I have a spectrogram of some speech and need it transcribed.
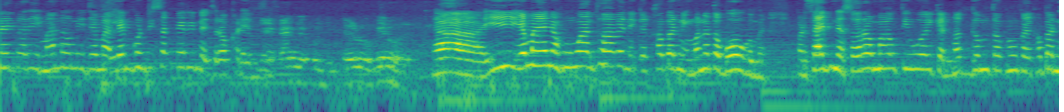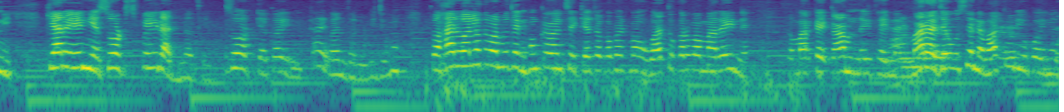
નહીં ઈ માનવની જેમાં લેંગોન ટી શર્ટ પહેરીને જ રખડે એમ છે. હા ઈ એમાં એને હું વાંધો આવે ને કે ખબર નહીં. મને તો બહુ ગમે. પણ સાહેબને શરમ આવતી હોય કે નથી ગમતો હું કઈ ખબર નહીં ક્યારે એની શોર્ટ્સ પહેર્યા જ નથી. શોર્ટ કે કઈ નહીં કાંઈ વાંધો નહીં. બીજું હું? તો સારું હાલો તમારે બધાને હું કહેવાનું છે કે જો કમેન્ટમાં હું વાતો કરવામાં રહીને તો મારે કઈ કામ નહીં થાય મારા જેવું છે ને વાતુડિયું કોઈ નથી.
